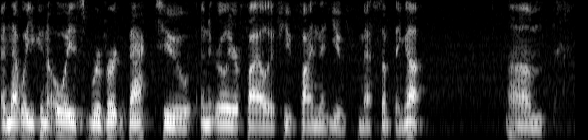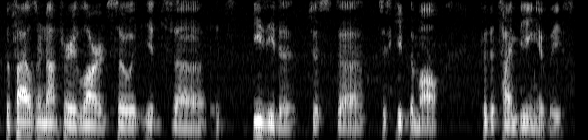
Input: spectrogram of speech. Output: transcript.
And that way you can always revert back to an earlier file if you find that you've messed something up. Um, the files are not very large, so it's uh, it's easy to just uh, just keep them all for the time being at least.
